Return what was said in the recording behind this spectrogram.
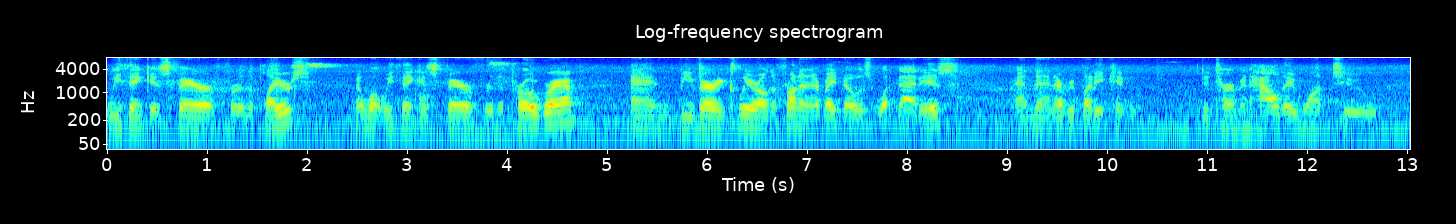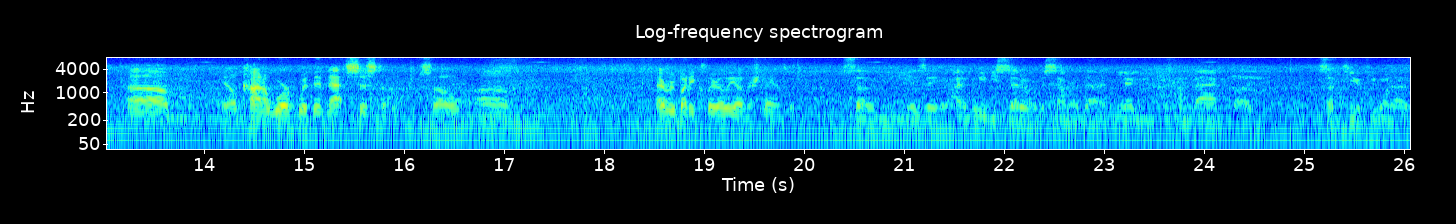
we think is fair for the players and what we think is fair for the program and be very clear on the front end. Everybody knows what that is. And then everybody can determine how they want to um, you know kind of work within that system. So um, everybody clearly understands it. So is able, I believe you said over the summer that, you know, you can come back, but it's up to you if you want to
